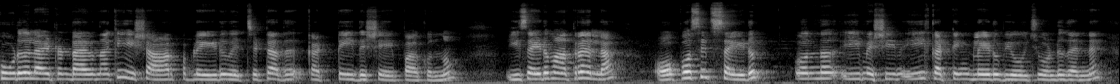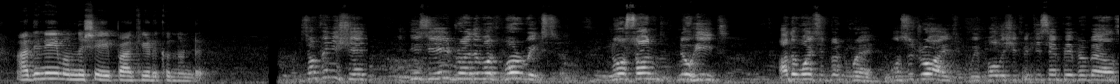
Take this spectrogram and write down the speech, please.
കൂടുതലായിട്ടുണ്ടായിരുന്നാക്കി ഈ ഷാർപ്പ് ബ്ലേഡ് വെച്ചിട്ട് അത് കട്ട് ചെയ്ത് ഷേപ്പാക്കുന്നു ഈ സൈഡ് മാത്രമല്ല ഓപ്പോസിറ്റ് സൈഡും ഒന്ന് ഈ മെഷീൻ ഈ കട്ടിംഗ് ബ്ലേഡ് ഉപയോഗിച്ചുകൊണ്ട് തന്നെ അതിനെയും ഒന്ന് ഷേപ്പാക്കി എടുക്കുന്നുണ്ട് So finish it. This air dried about four weeks. No sun, no heat. Otherwise it will crack. Once it's dried, we polish it with the sandpaper belt.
